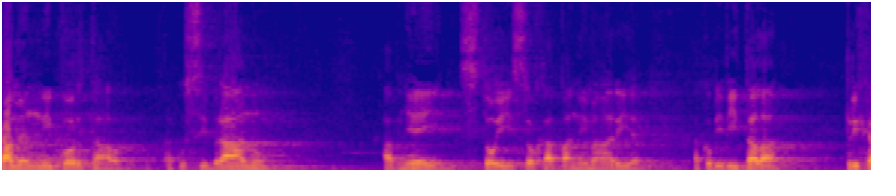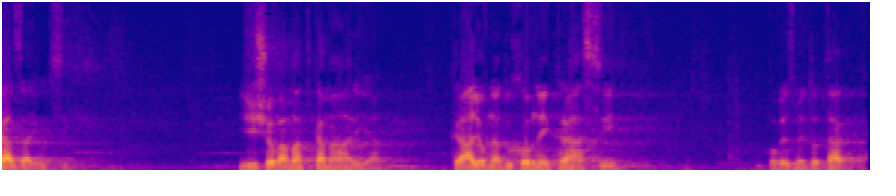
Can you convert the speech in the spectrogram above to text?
kamenný portál, akúsi bránu a v nej stojí socha Panny Márie, ako by vítala prichádzajúcich. Ježišova Matka Mária, kráľovna duchovnej krásy, povedzme to tak,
